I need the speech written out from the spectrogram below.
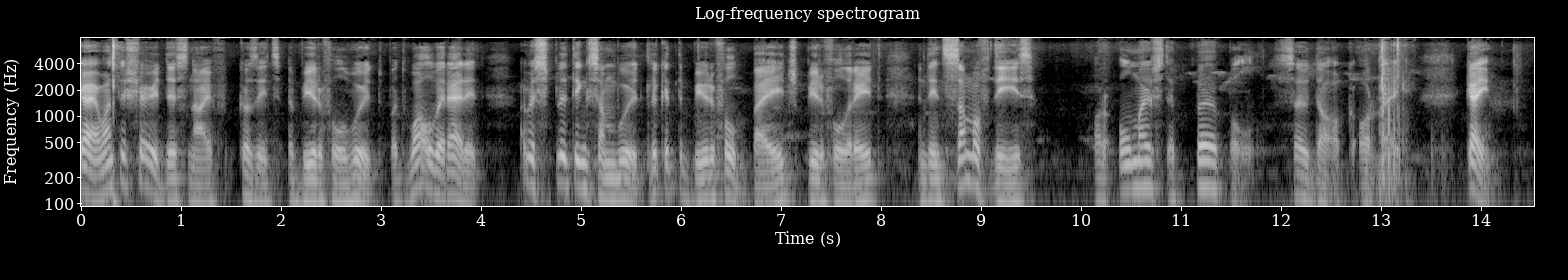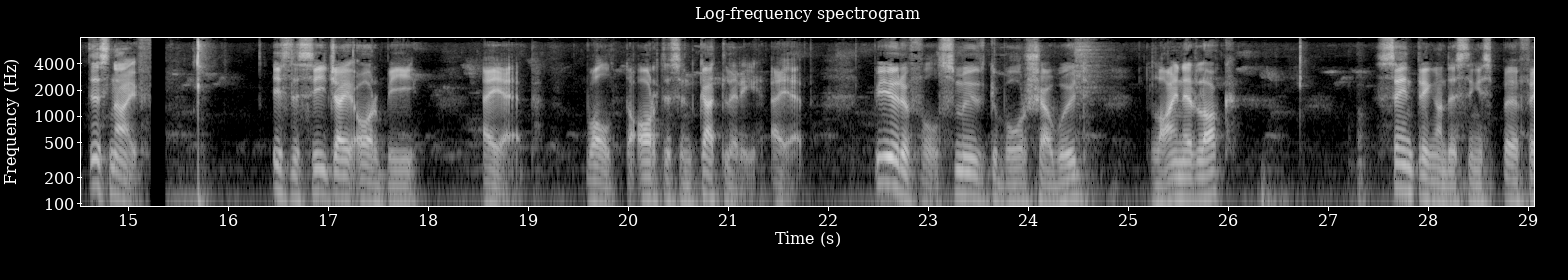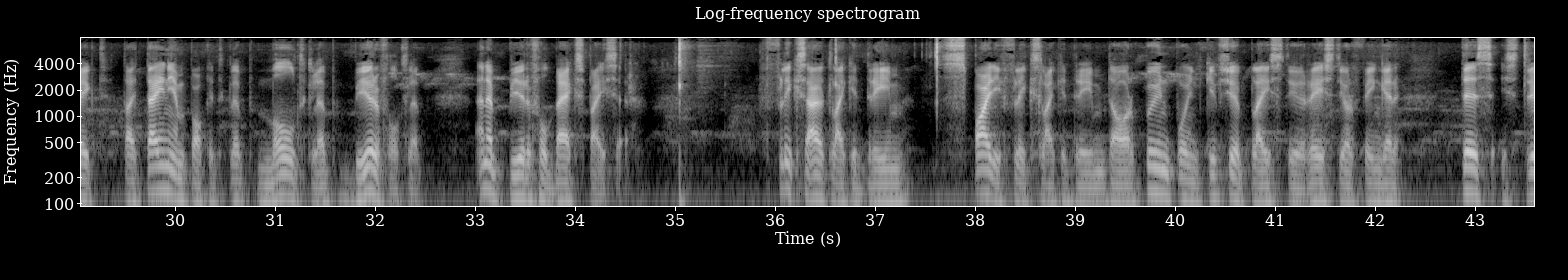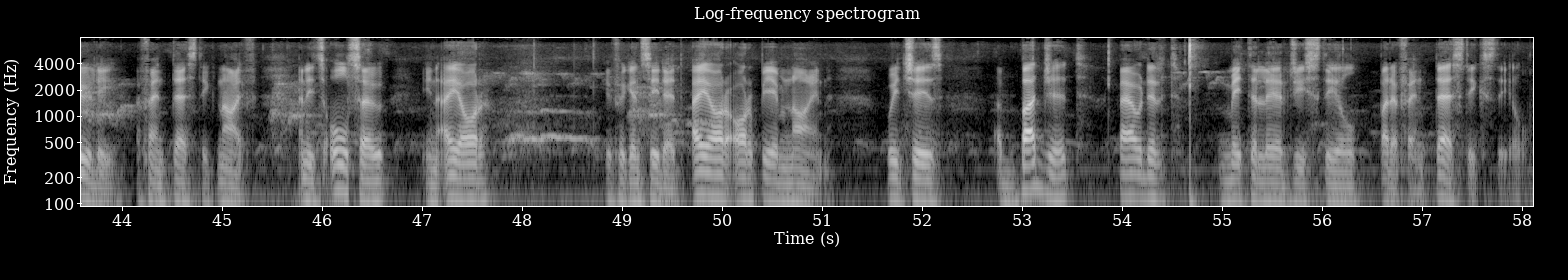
Okay, I want to show you this knife because it's a beautiful wood. But while we're at it, I was splitting some wood. Look at the beautiful beige, beautiful red. And then some of these are almost a purple. So dark are they. Okay, this knife is the CJRB Ahab. Well, the Artisan Cutlery Ahab. Beautiful, smooth Gabor wood. Liner lock. Centering on this thing is perfect. Titanium pocket clip, mold clip, beautiful clip. And a beautiful backspacer. Flicks out like a dream. Spidey flicks like a dream. The harpoon point gives you a place to rest your finger. This is truly a fantastic knife. And it's also in AR, if you can see that, AR RPM 9, which is a budget powdered metallurgy steel, but a fantastic steel.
